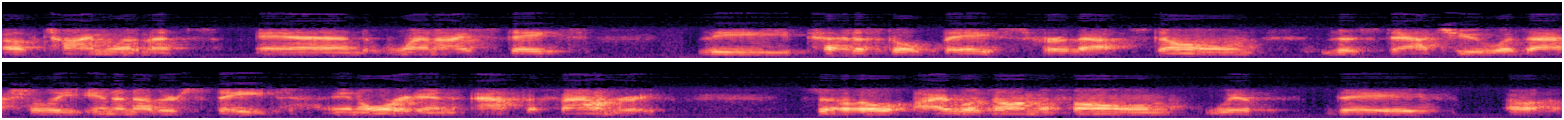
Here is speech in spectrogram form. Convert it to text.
of time limits, and when I staked the pedestal base for that stone, the statue was actually in another state in Oregon at the foundry. So I was on the phone with Dave uh,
